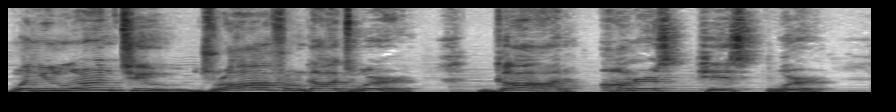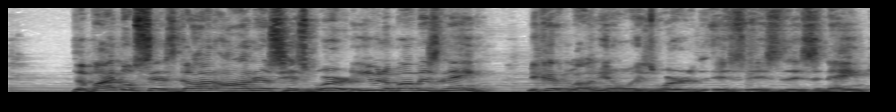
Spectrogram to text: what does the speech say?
When you learn to draw from God's word, God honors His word. The Bible says God honors His word even above His name because well you know his word is is is a name.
